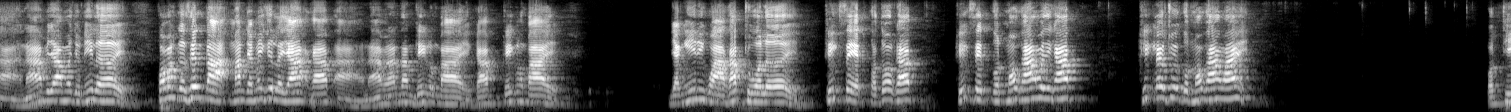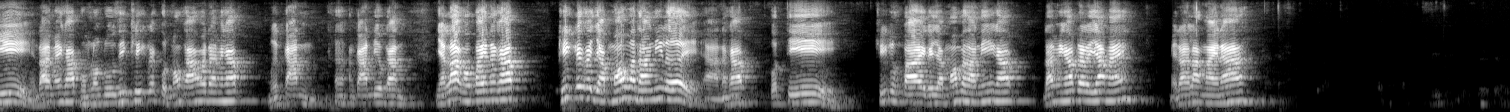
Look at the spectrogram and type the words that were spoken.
อ่านะพยายามมาจุดนี้เลย พราะมันเกิดเส้นประมันจะไม่ขึ้นระยะครับ อ่านะเพราะฉะนั้นท่านคลิกลงไปครับ คลิกลงไป อย่างนี้ดีกว่าครับ ชัวร์เลย คลิกเสร็จขอโทษครับ คลิกเสร็จกดเมาส์ค้างไว้สิครับ คลิกแล้วช่วยกดเมาส์ค้างไว้ กดทีได้ไหมครับ ผมลองดูซิคลิกแล้วกดเมาส์ค้างไว้ได้ไหมครับ เหมือนกันอาการเดียวกัน อย่าลากออกไปนะครับ คลิกแล้วขยับเมาส์มาทางนี้เลย อ่านะครับ กดที คลิกลงไปขยับเมาส์มาทางนี้ครับ ได้ไหมครับ ได้ระยะไหม ไม่ได้ลากใหม่นะ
